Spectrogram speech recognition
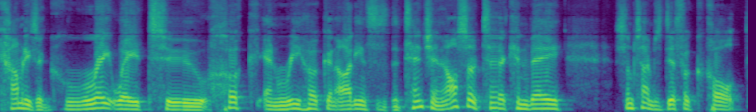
Comedy is a great way to hook and rehook an audience's attention and also to convey sometimes difficult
